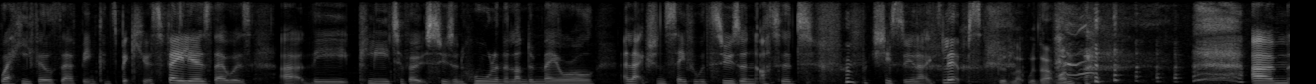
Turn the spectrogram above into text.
where he feels there have been conspicuous failures. There was uh, the plea to vote Susan Hall in the London mayoral election, safer with Susan, uttered from Rishi Sunak's lips. Good luck with that one. Um,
